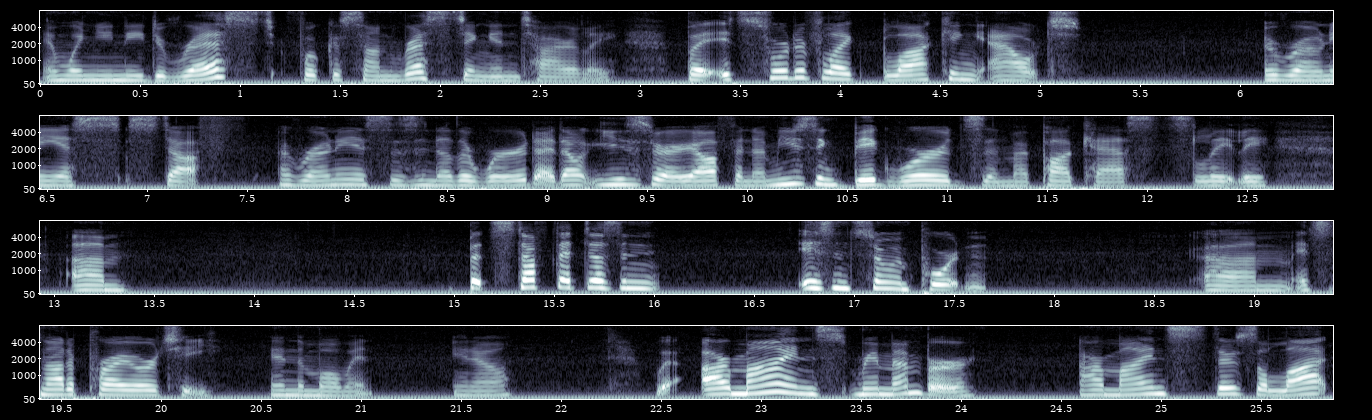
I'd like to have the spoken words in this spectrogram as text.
and when you need to rest, focus on resting entirely. But it's sort of like blocking out erroneous stuff. Erroneous is another word I don't use very often. I'm using big words in my podcasts lately. Um, but stuff that doesn't isn't so important. Um, it's not a priority in the moment, you know. Our minds, remember, our minds, there's a lot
